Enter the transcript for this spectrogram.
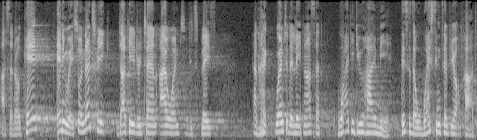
I said, Okay. Anyway, so next week, Jackie returned. I went to this place. And I went to the lady and I said, Why did you hire me? This is the worst interview I've had.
